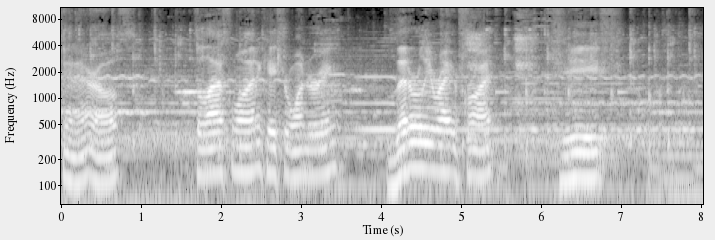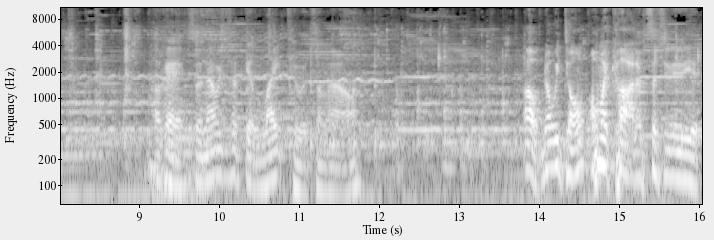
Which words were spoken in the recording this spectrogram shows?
Ten arrows. The last one, in case you're wondering. Literally right in front. Jeez. Okay, so now we just have to get light to it somehow. Oh, no we don't? Oh my god, I'm such an idiot.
